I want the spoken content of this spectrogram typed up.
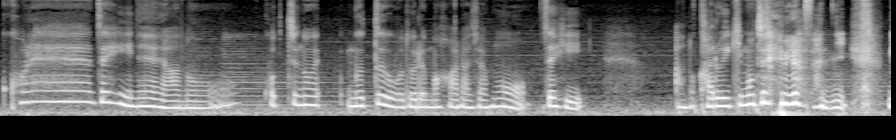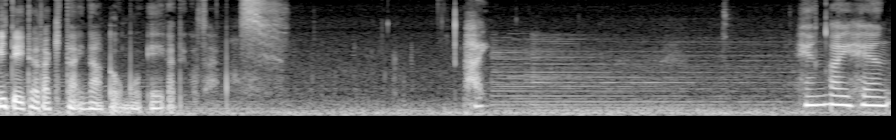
これぜひねあのこっちの「ムトゥ踊るマハラジャ」もぜひあの軽い気持ちで皆さんに 見ていただきたいなと思う映画でございます。はい編外編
